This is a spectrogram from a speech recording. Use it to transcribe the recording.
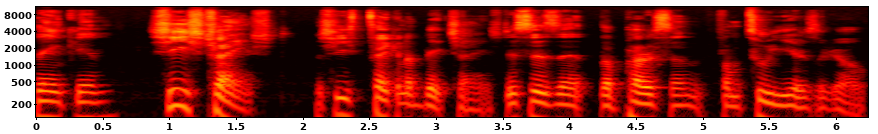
thinking, she's changed. She's taken a big change. This isn't the person from two years ago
